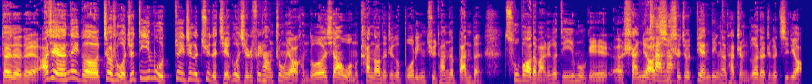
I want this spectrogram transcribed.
对对对，而且那个就是我觉得第一幕对这个剧的结构其实非常重要，很多像我们看到的这个柏林剧团的版本，粗暴的把这个第一幕给呃删掉，其实就奠定了它整个的这个基调，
